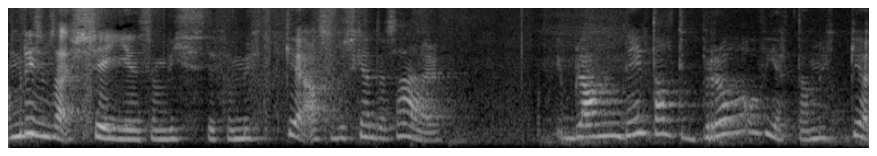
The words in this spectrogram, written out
Det är som så här tjejen som visste för mycket. Alltså du ska inte så här. Ibland, det är inte alltid bra att veta mycket.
